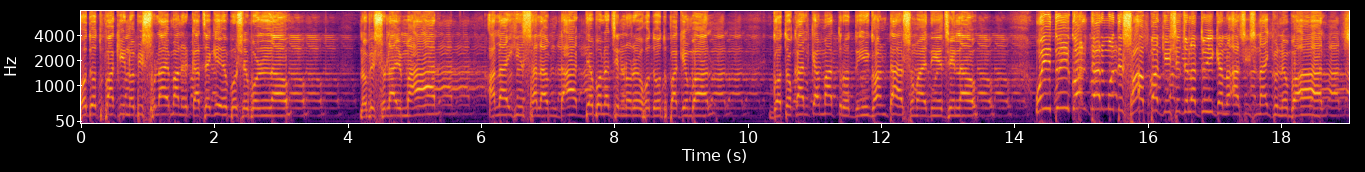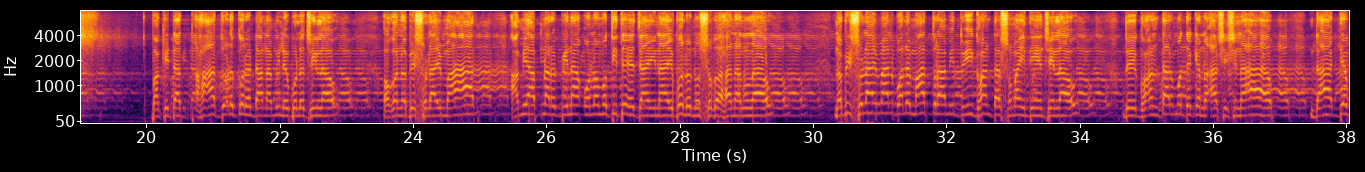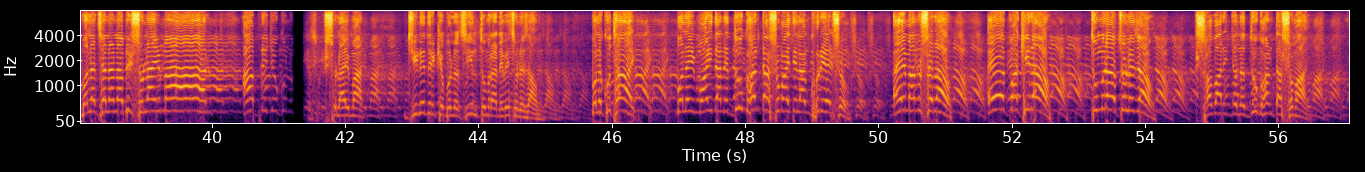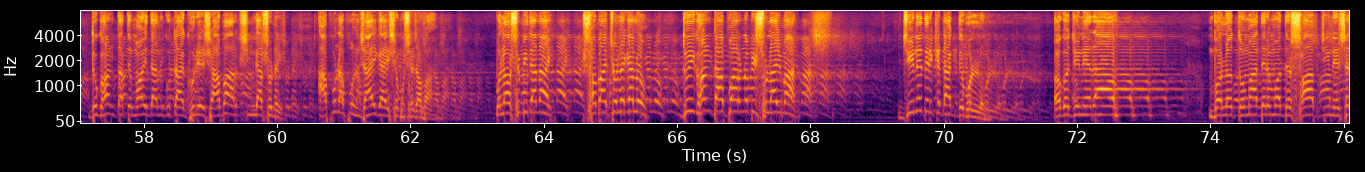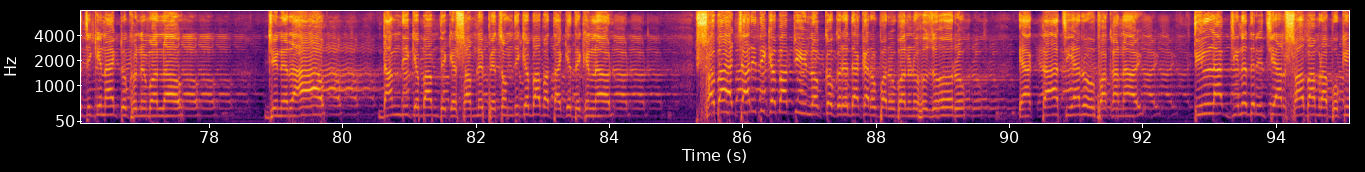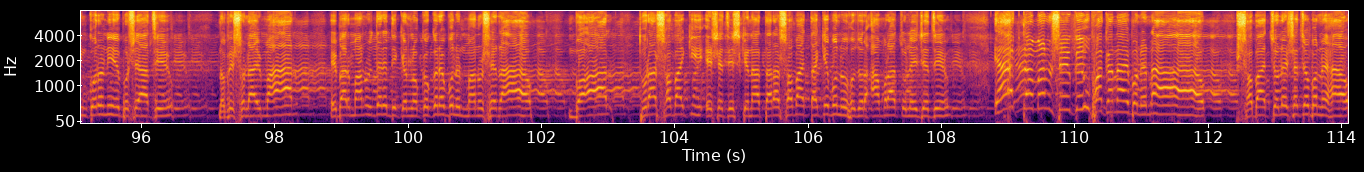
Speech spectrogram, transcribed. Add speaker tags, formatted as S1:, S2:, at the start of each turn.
S1: হদত পাখি নবী সুলাইমানের কাছে গিয়ে বসে বললাম, নবী সুলাইমান আলাইহি সালাম ডাক দিয়ে বলেছিলেন ওরে হদত পাখি বল গতকালকে মাত্র দুই ঘণ্টা সময় দিয়েছিলাম। ওই দুই ঘণ্টার মধ্যে সব পাখি এসেছিল, তুই কেন আসিস নাই কোনো বল? পাখিটা হাত জোড় করে ডানা মিলে বলেছিল অগনবী সুলাইমান, আমি আপনার বিনা অনুমতিতে যাই নাই, বলুন সুবাহান আল্লাহ নবী সুলাইমান বলে, মাত্র আমি দুই ঘণ্টা সময় দিয়েছিলাম দুই ঘণ্টার মধ্যে কেন আসিস না? ডাক দিয়ে বলেছিল, নবী সুলাইমান, আপনি যখন সুলাইমান, জিনেদেরকে বলো, জিন, তোমরা নেমে চলে যাও। বলে, কোথায়? বলে, এই ময়দানে দু ঘণ্টা সময় দিলাম, ঘুরে এসো। এই মানুষেরাও, এ পাখিরাও, তোমরাও চলে যাও। সবার জন্য দু ঘণ্টা সময়। দু ঘন্টাতে ময়দান গোটা ঘুরে এসে আবার সিংহাসনে আপন আপন জায়গায় এসে বসে যাবা। বলে, অসুবিধা নাই, সবাই চলে গেল। দুই ঘণ্টা পর নবী সুলাইমান জিনেদেরকে ডাক দিয়ে বলল অগো জিনেরাও বলো তোমাদের মধ্যে সব জিন এসেছে কিনা একটু খুনে বলাও। জিনেরাও ডান দিকে, বাম দিকে, সামনে, পেছন দিকে, বাবা তাকে দেখলাম সবাই চারিদিকে বাপজি লক্ষ্য করে দেখার উপর বলেন, হুজুর, একটা চেয়ারও ফাঁকা নাই। তিন লাখ জিনেদের চেয়ার সব আমরা বুকিং করে নিয়ে বসে আছি। নবী সুলাইমান এবার মানুষদের দিকে লক্ষ্য করে বলুন, মানুষেরা, বল, তোরা সবাই কি এসেছিস কিনা? তারা সবাই তাকে বলো হুজুর, আমরা চলে এসেছি। একটা মানুষে কেউ ফাঁকা নাই বলে, না, সবাই চলে এসেছে বলে হ্যাঁ।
